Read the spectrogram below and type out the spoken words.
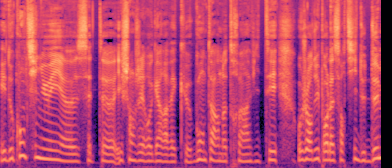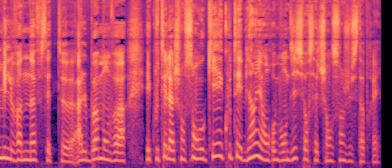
et de continuer euh, cet euh, échange et regard avec Gontard, notre invité aujourd'hui pour la sortie de 2029 cet album. On va écouter la chanson OK, écoutez bien et on rebondit sur cette chanson juste après.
